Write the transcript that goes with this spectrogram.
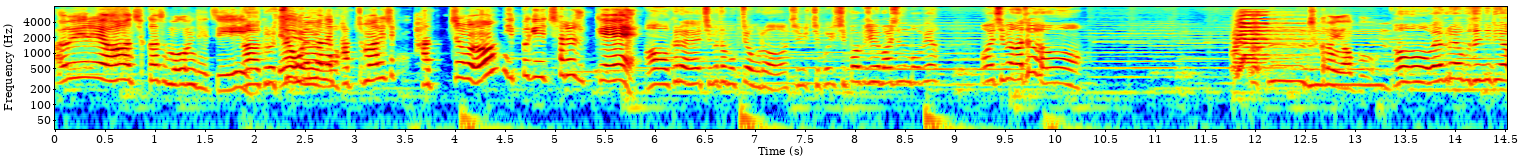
아 왜 이래요? 집 가서 먹으면 되지. 아, 그렇지. 내가 오랜만에 어. 밥좀 하기 밥좀 어? 이쁘게 차려줄게. 어 그래 집에서 먹자 그럼 집, 집, 집밥이 제일 맛있는 법이야 어 집에 가자 어 음, 잠깐만, 여보. 어왜 그래 무슨 일이야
